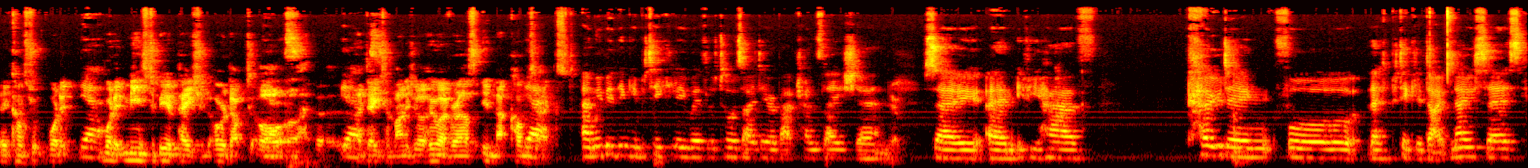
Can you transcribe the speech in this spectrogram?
they construct what it yeah. what it means to be a patient or a doctor or yes. a, yes. a, data manager or whoever else in that context. Yeah. And we've been thinking particularly with Latour's idea about translation. Yep. So um, if you have coding for a particular diagnosis,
